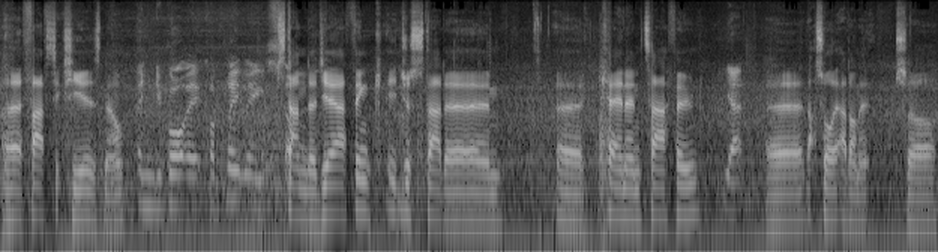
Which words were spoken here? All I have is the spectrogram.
Uh, five, six years now. And you bought it completely standard? Yeah, I think it just had um, a K&N Typhoon. Yeah. Uh, that's all it had on it. So.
